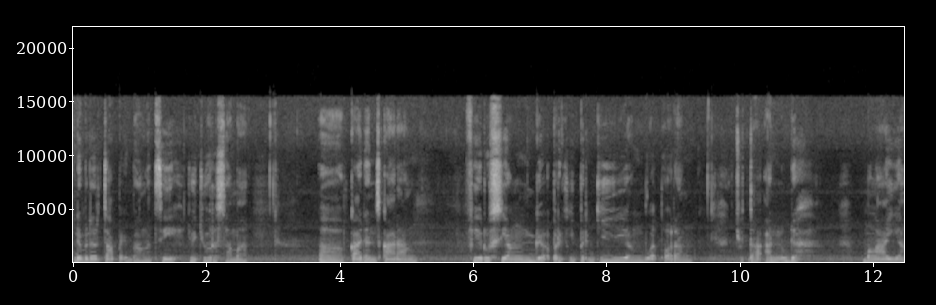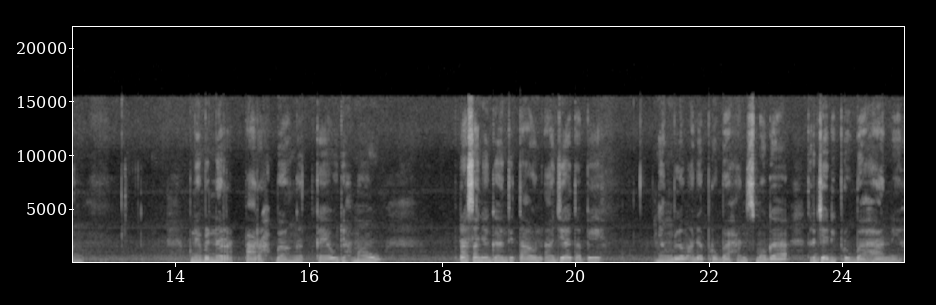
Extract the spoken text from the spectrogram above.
bener-bener capek banget sih jujur sama uh, keadaan sekarang. Virus yang gak pergi-pergi yang buat orang jutaan udah melayang. Bener-bener parah banget. Kayak udah mau rasanya ganti tahun aja tapi yang belum ada perubahan semoga terjadi perubahan ya.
